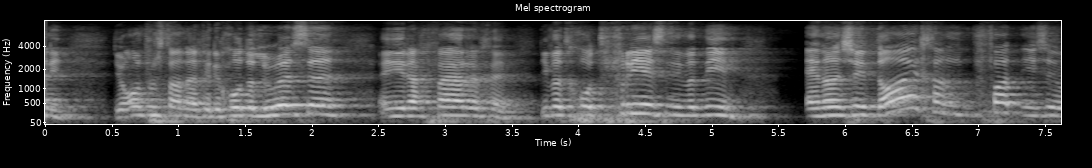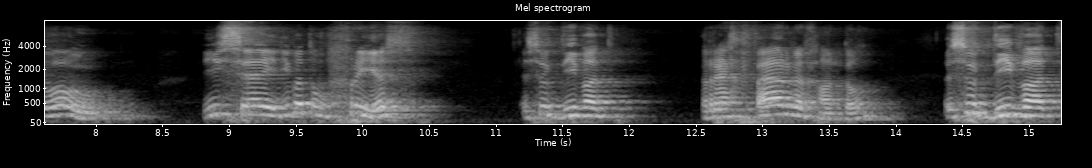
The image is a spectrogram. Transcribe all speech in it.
en die die onverstandige, die goddelose en die regverdige, die wat God vrees en die wat nie. En as jy daai gaan vat en jy sê, "Wow." Hier sê hy, die wat hom vrees is ook die wat regverdig handel, is ook die wat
